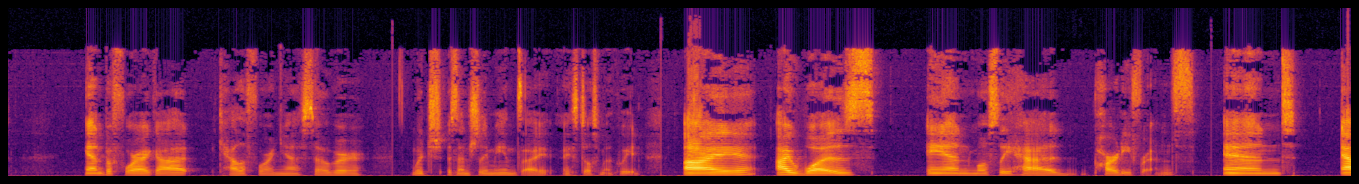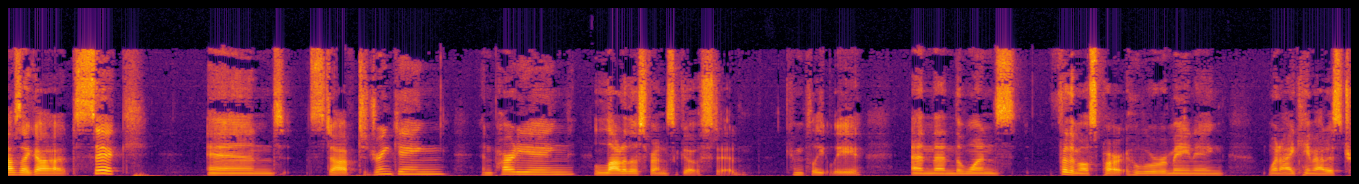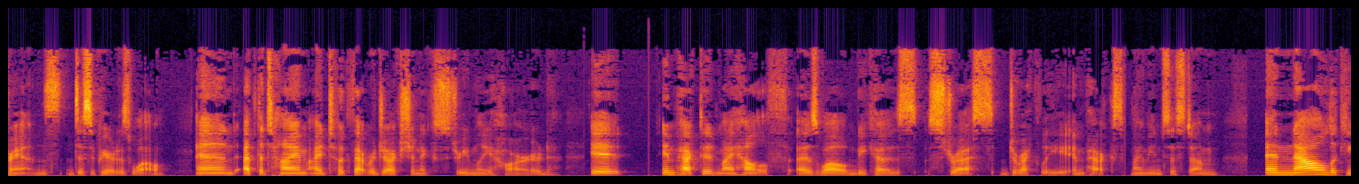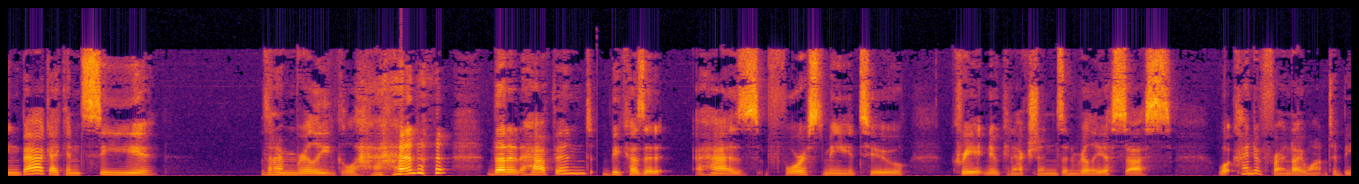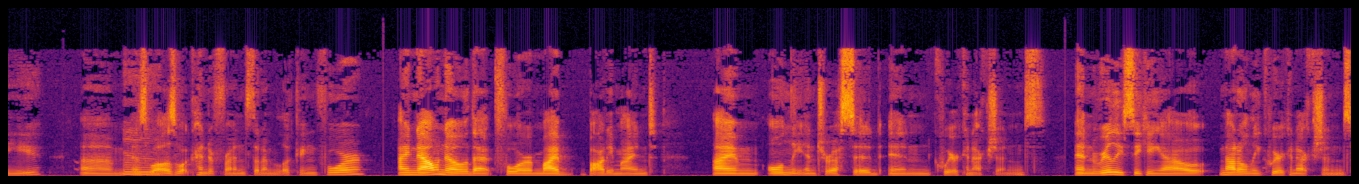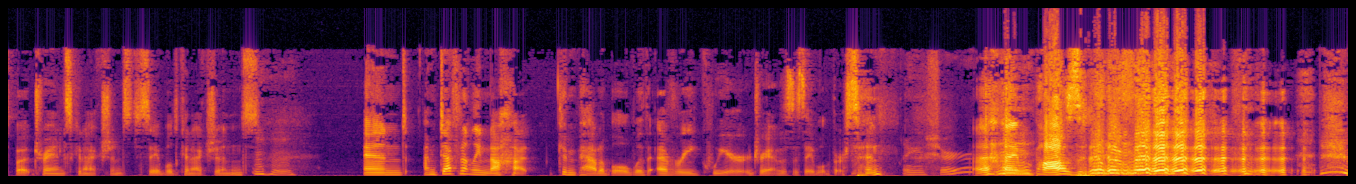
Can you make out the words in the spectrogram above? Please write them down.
and before I got California sober, which essentially means I, I still smoke weed, I I was and mostly had party friends. And as I got sick and stopped drinking and partying, a lot of those friends ghosted completely. And then the ones, for the most part, who were remaining when I came out as trans disappeared as well. And at the time, I took that rejection extremely hard. It impacted my health as well because stress directly impacts my immune system. And now looking back, I can see that I'm really glad that it happened because it has forced me to create new connections and really assess what kind of friend I want to be, um, as well as what kind of friends that I'm looking for. I now know that for my body mind, I'm only interested in queer connections and really seeking out not only queer connections, but trans connections, disabled connections. And I'm definitely not compatible with every queer trans disabled person. Are you sure? I'm positive.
